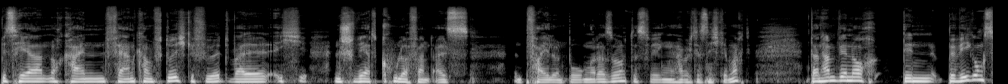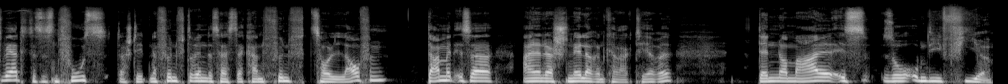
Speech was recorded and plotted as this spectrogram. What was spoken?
bisher noch keinen Fernkampf durchgeführt, weil ich ein Schwert cooler fand als ein Pfeil und Bogen oder so. Deswegen habe ich das nicht gemacht. Dann haben wir noch den Bewegungswert. Das ist ein Fuß. Da steht eine 5 drin. Das heißt, er kann 5 Zoll laufen. Damit ist er einer der schnelleren Charaktere. Denn normal ist so um die 4.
